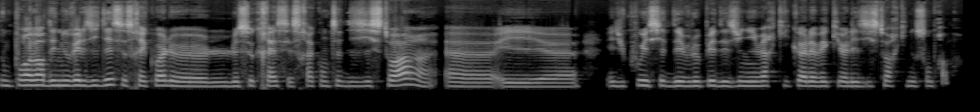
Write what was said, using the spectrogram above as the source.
Donc pour avoir des nouvelles idées ce serait quoi le, le secret? C'est se raconter des histoires et du coup essayer de développer des univers qui collent avec les histoires qui nous sont propres?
